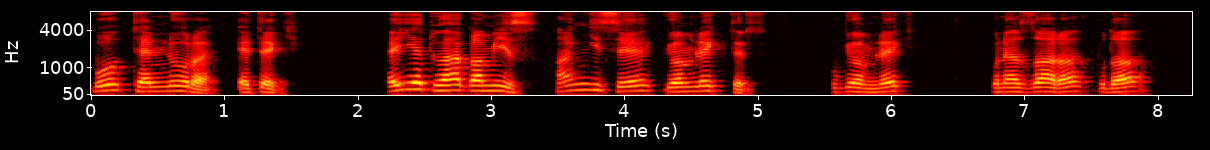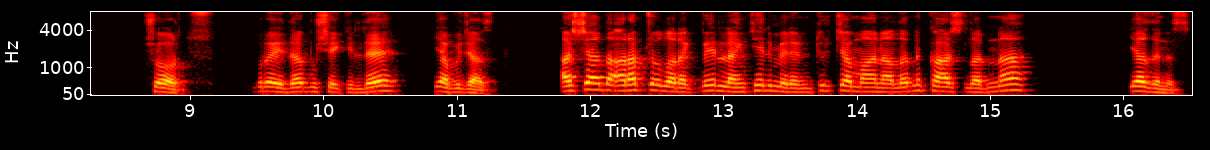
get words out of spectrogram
Bu tennure, etek. Eyyetühe gamiz. Hangisi gömlektir? Bu gömlek. Bu nazara. Bu da short. Burayı da bu şekilde yapacağız. Aşağıda Arapça olarak verilen kelimelerin Türkçe manalarını karşılarına yazınız.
